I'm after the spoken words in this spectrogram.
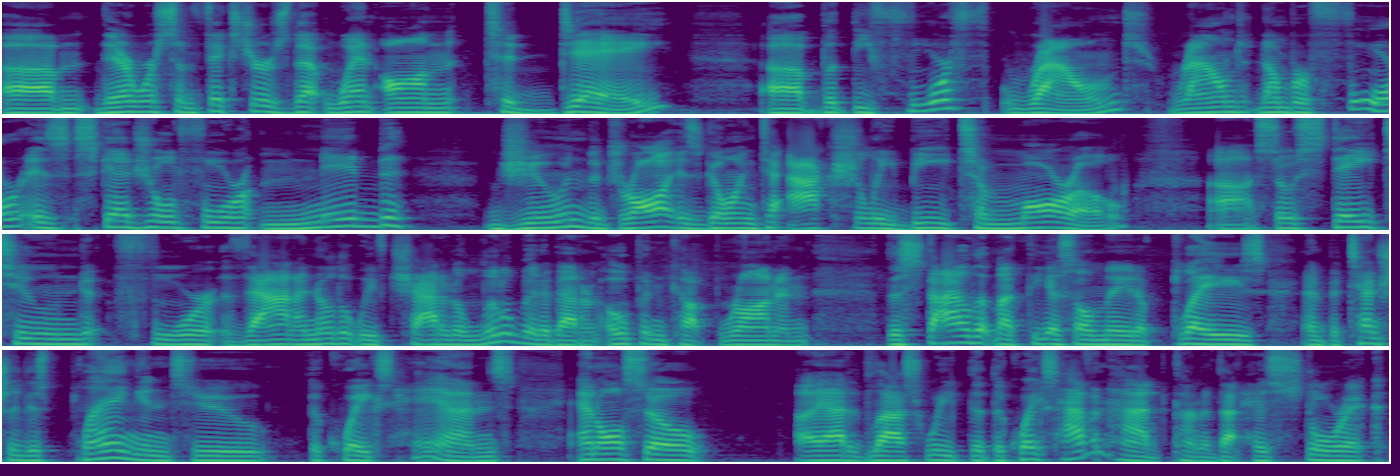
um, there were some fixtures that went on today. Uh, but the fourth round, round number four, is scheduled for mid June. The draw is going to actually be tomorrow. Uh, so stay tuned for that. I know that we've chatted a little bit about an Open Cup run and the style that Matias Almeyda plays and potentially this playing into the Quakes' hands. And also, I added last week that the Quakes haven't had kind of that historic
